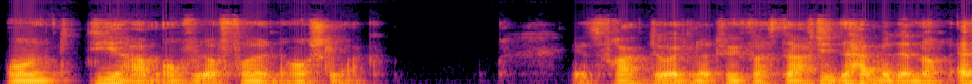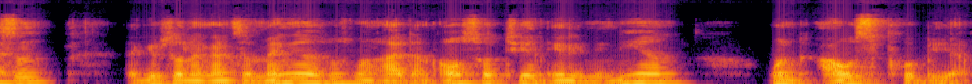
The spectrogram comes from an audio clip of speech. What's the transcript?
und die haben auch wieder vollen Ausschlag. Jetzt fragt ihr euch natürlich, was darf die Dame denn noch essen? Da gibt es noch eine ganze Menge, das muss man halt dann aussortieren, eliminieren und ausprobieren.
